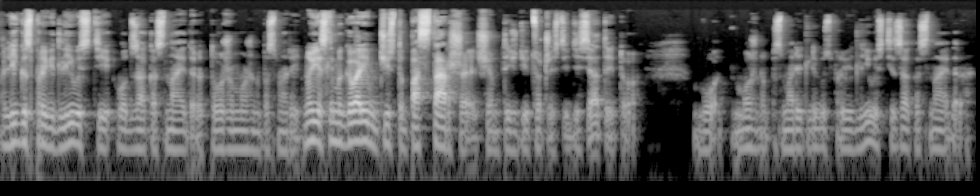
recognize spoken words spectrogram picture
Лига справедливости от Зака Снайдера тоже можно посмотреть. Но если мы говорим чисто постарше, чем 1960, то вот, можно посмотреть Лигу справедливости Зака Снайдера.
